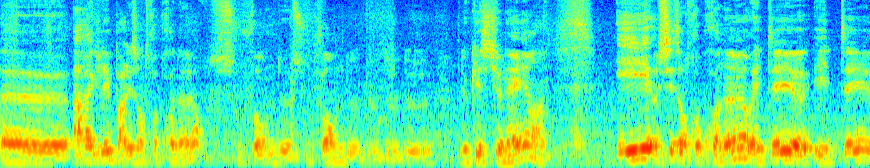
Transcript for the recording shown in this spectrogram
euh, à régler par les entrepreneurs sous forme de, sous forme de, questionnaires. Et ces entrepreneurs étaient, étaient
